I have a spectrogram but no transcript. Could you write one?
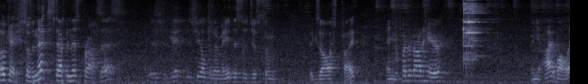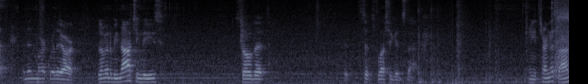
Okay, so the next step in this process is to get the shield that I made. This is just some exhaust pipe. And you put it on here and you eyeball it and then mark where they are. So I'm gonna be notching these so that it sits flush against that. And you turn this on.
